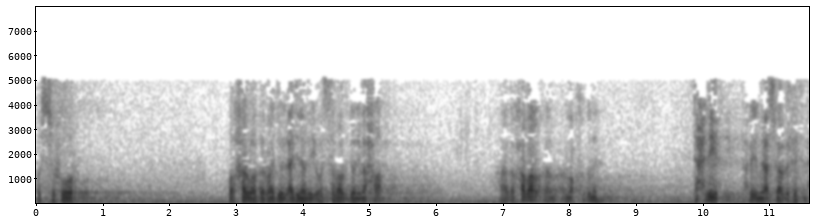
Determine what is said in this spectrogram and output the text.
والسفور والخلوة بالرجل الأجنبي والسفر بدون محرم. هذا الخبر المقصود منه تحذير تحذير من أسباب الفتنة.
